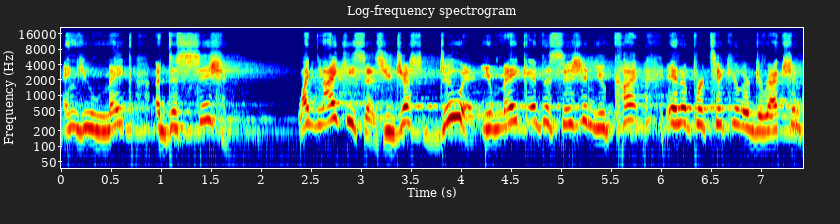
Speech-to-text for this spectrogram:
and you make a decision. Like Nike says, you just do it. You make a decision, you cut in a particular direction.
